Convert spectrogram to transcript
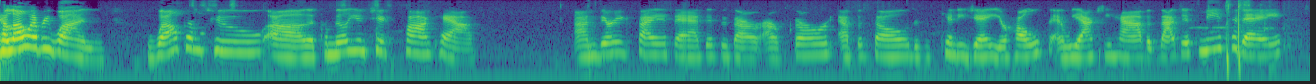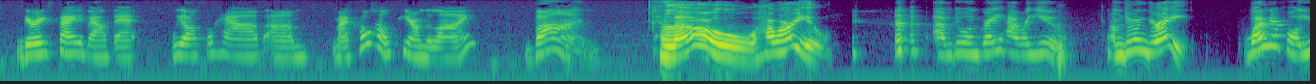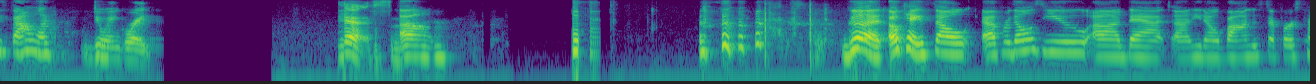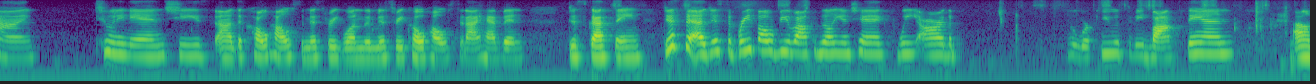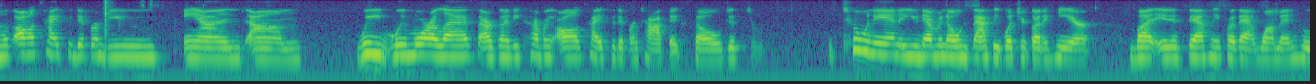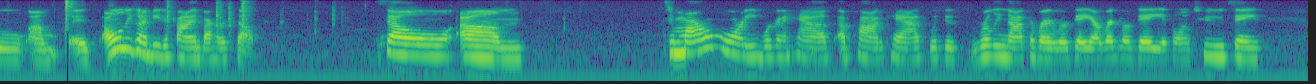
Hello, everyone. Welcome to uh, the Chameleon Chicks podcast. I'm very excited that this is our, our third episode. This is Kendi J, your host, and we actually have, it's not just me today. Very excited about that. We also have um, my co host here on the line, Vaughn. Hello, how are you? I'm doing great. How are you? I'm doing great. Wonderful. You sound like you're doing great. Yes. Um, good. Okay. So, uh, for those of you uh, that, uh, you know, Vaughn is their first time tuning in. She's uh, the co host, the mystery, one of the mystery co hosts that I have been discussing. Just, to, just a brief overview about Chameleon Chicks. We are the who refuse to be boxed in um, with all types of different views. And, um, we we more or less are going to be covering all types of different topics. So just tune in, and you never know exactly what you're going to hear. But it is definitely for that woman who um, is only going to be defined by herself. So um, tomorrow morning we're going to have a podcast, which is really not the regular day. Our regular day is on Tuesdays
